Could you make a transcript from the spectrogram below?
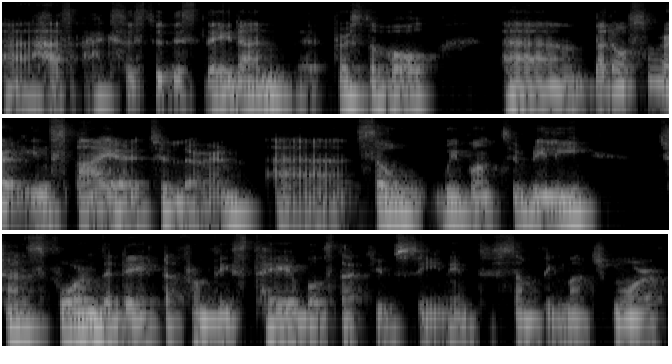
uh, has access to this data. And uh, first of all, um, but also are inspired to learn. Uh, so we want to really transform the data from these tables that you've seen into something much more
